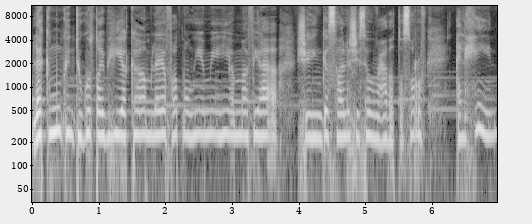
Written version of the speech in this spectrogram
لكن ممكن تقول طيب هي كاملة يا فاطمة وهي هي ما فيها شيء ينقصها ليش يسوي مع هذا التصرف. الحين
